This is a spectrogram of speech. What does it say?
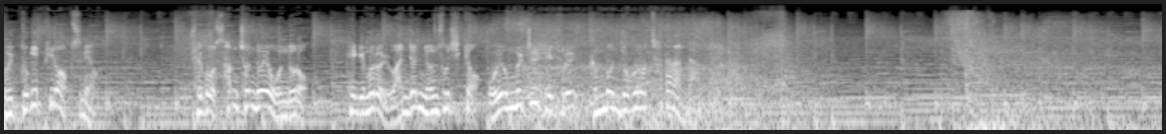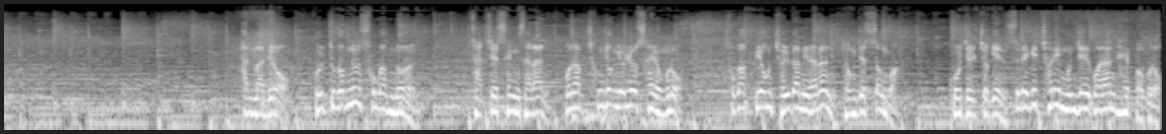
굴뚝이 필요 없으며 최고 3000도의 온도로 폐기물을 완전 연소시켜 오염물질 배출을 근본적으로 차단한다. 한마디로 굴뚝 없는 소각로는 자체 생산한 혼합 청정연료 사용으로 소각 비용 절감이라는 경제성과 고질적인 쓰레기 처리 문제에 관한 해법으로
